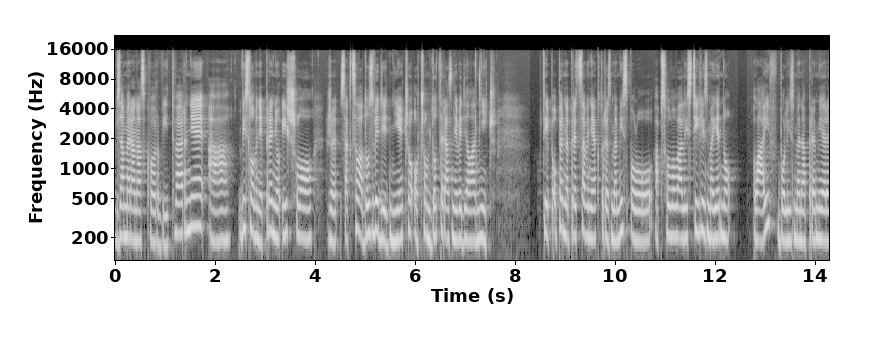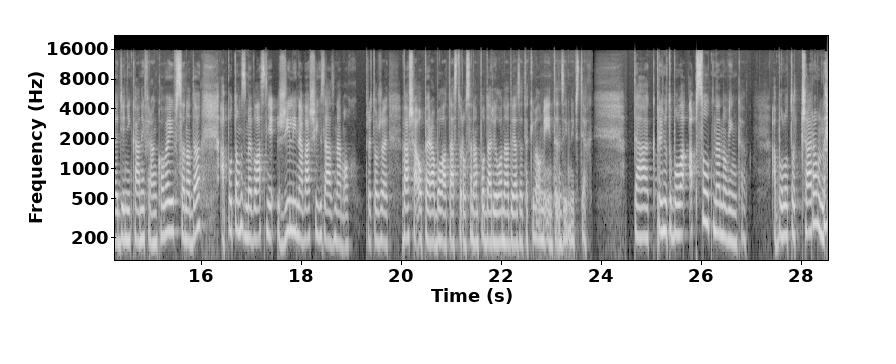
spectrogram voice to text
zameraná skôr výtvarne a vyslovene pre ňu išlo, že sa chcela dozvedieť niečo, o čom doteraz nevedela nič. Tie operné predstavenia, ktoré sme my spolu absolvovali, stihli sme jedno live, boli sme na premiére Denikány Frankovej v SND a potom sme vlastne žili na vašich záznamoch pretože vaša opera bola tá, s ktorou sa nám podarilo nadviazať taký veľmi intenzívny vzťah tak pre ňu to bola absolútna novinka. A bolo to čarovné,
